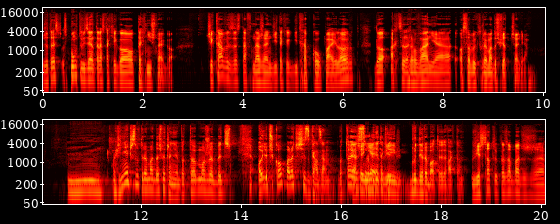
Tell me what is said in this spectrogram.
że to jest z punktu widzenia teraz takiego technicznego. Ciekawy zestaw narzędzi, tak jak GitHub Copilot, do akcelerowania osoby, która ma doświadczenie. Mm, właśnie nie wiem, czy są, które ma doświadczenie, bo to może być. O ile przy kołopalocie się zgadzam, bo to jest robienie nie, takiej wie, brudnej roboty de facto. Wiesz co, tylko zobacz, że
